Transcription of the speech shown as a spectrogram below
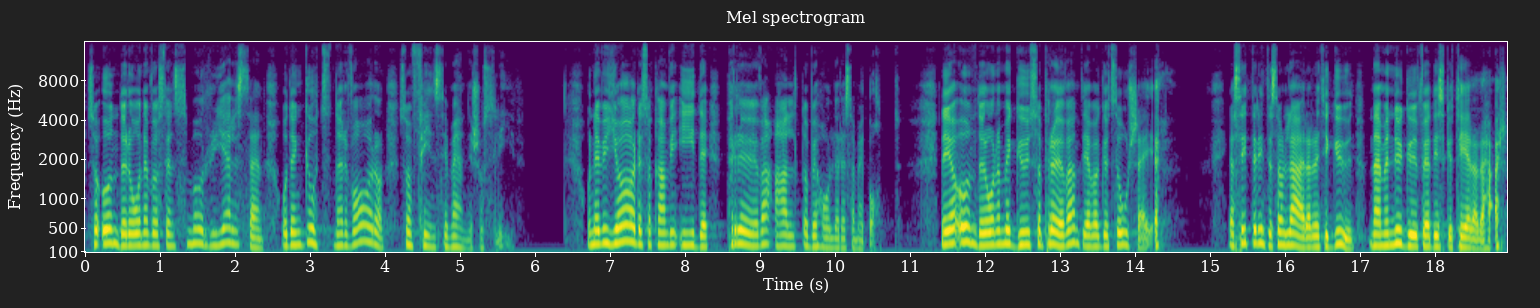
Så underordnar vi oss den smörjelsen och den gudsnärvaron som finns i människors liv. Och när vi gör det så kan vi i det pröva allt och behålla det som är gott. När jag underordnar mig Gud så prövar inte jag vad Guds ord säger. Jag sitter inte som lärare till Gud, nej men nu Gud får jag diskutera det här.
